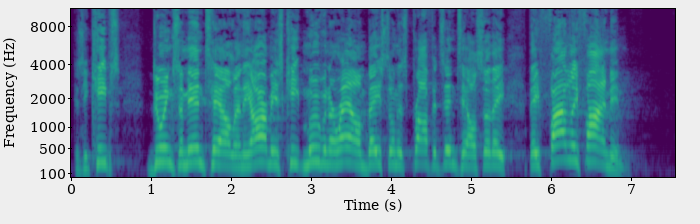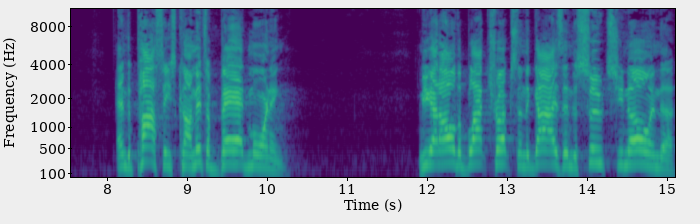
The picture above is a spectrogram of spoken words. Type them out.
because he keeps doing some intel and the armies keep moving around based on this prophet's intel. So they, they finally find him and the posse's come. It's a bad morning. You got all the black trucks and the guys in the suits, you know, and the,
